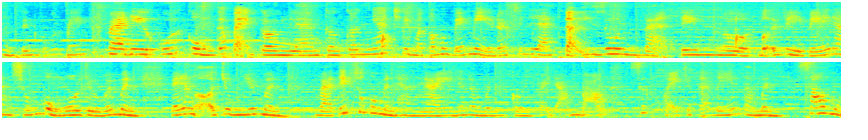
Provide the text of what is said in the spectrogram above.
thần kinh của các bé và điều cuối cùng các bạn cần làm, cần cân nhắc khi mà có một bé mèo đó chính là tẩy run và tiêm ngừa. Bởi vì bé đang sống cùng môi trường với mình, bé đang ở chung với mình và tiếp xúc với mình hàng ngày nên là mình cần phải đảm bảo sức khỏe cho cả bé và mình. Sau một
